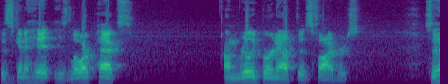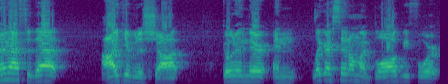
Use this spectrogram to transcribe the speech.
This is going to hit his lower pecs, um, really burn out those fibers. So then after that, I give it a shot, going in there, and like I said on my blog before,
